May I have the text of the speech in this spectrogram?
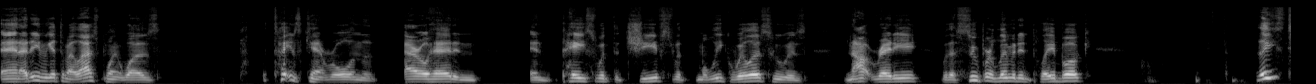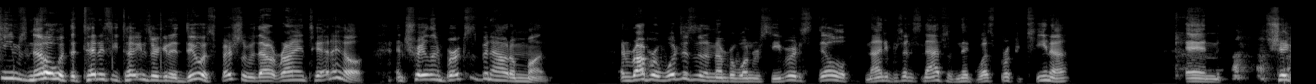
and I didn't even get to my last point was the Titans can't roll in the Arrowhead and and pace with the Chiefs with Malik Willis, who is not ready with a super limited playbook. These teams know what the Tennessee Titans are going to do, especially without Ryan Tannehill. And Treylon Burks has been out a month. And Robert Woods isn't a number one receiver. It's still 90% snaps with Nick Westbrook Ikhine and Chig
